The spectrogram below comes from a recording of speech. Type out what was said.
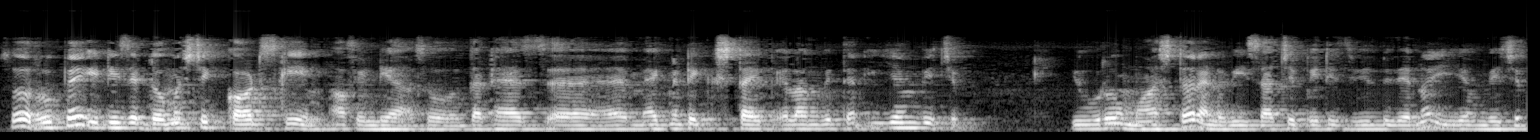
so RuPay it is a domestic card scheme of India. So that has a magnetic stripe along with an EMV chip. Euro, Master and Visa chip it is will be there no EMV chip.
